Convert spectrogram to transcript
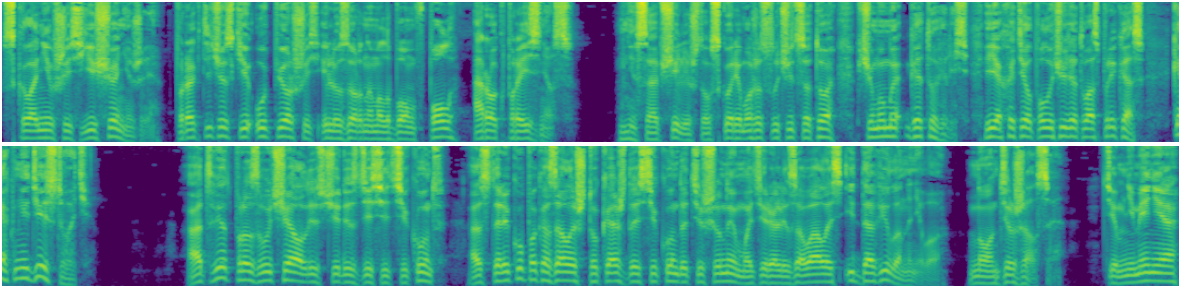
Склонившись еще ниже, практически упершись иллюзорным лбом в пол, Арок произнес. «Мне сообщили, что вскоре может случиться то, к чему мы готовились, и я хотел получить от вас приказ. Как мне действовать?» Ответ прозвучал лишь через 10 секунд, а старику показалось, что каждая секунда тишины материализовалась и давила на него. Но он держался. Тем не менее,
